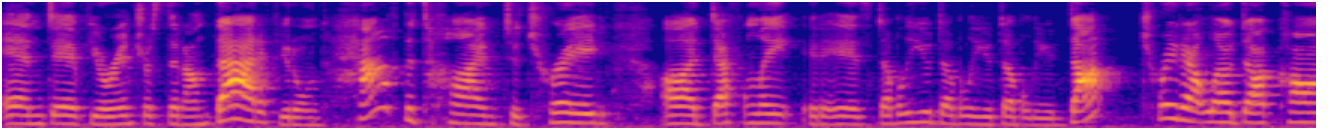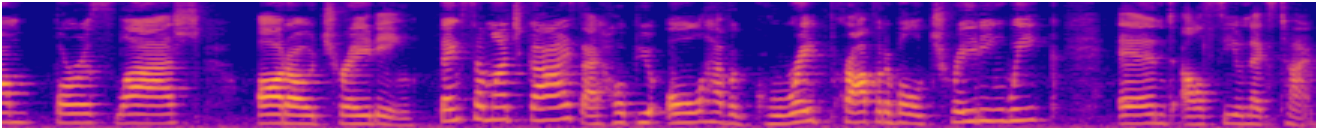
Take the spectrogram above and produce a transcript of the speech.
And if you're interested on that, if you don't have the time to trade, uh, definitely it is www.tradeoutloud.com forward slash auto trading. Thanks so much, guys. I hope you all have a great, profitable trading week, and I'll see you next time.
